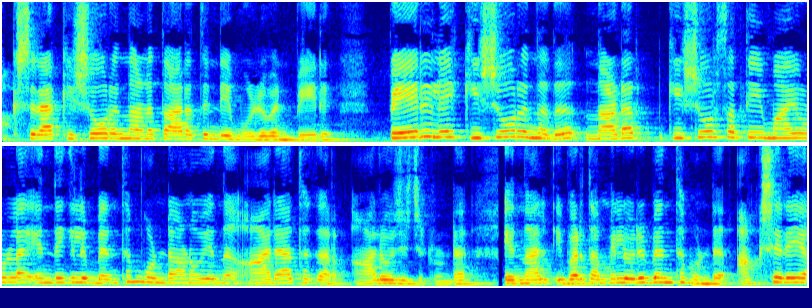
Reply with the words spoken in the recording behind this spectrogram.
അക്ഷര കിഷോർ എന്നാണ് താരത്തിന്റെ മുഴുവൻ പേര്. പേരിലെ കിഷോർ എന്നത് നടർ കിഷോർ സത്യയുമായുള്ള എന്തെങ്കിലും ബന്ധം കൊണ്ടാണോ എന്ന് ആരാധകർ ആലോചിച്ചിട്ടുണ്ട്. എന്നാൽ ഇവർ തമ്മിൽ ഒരു ബന്ധമുണ്ട്. അക്ഷരയെ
